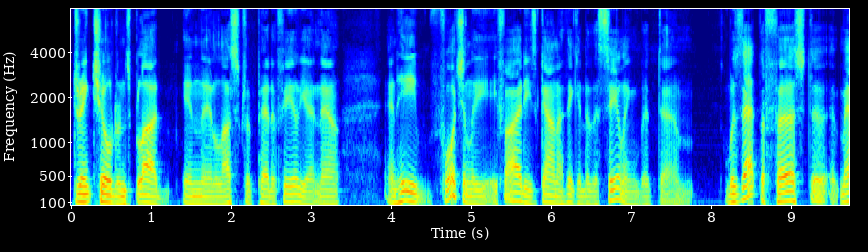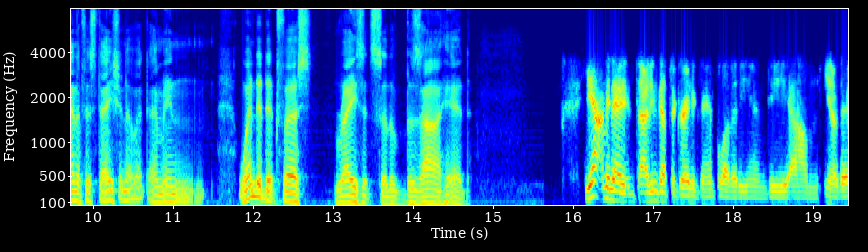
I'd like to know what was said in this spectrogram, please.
drink children's blood in their lust for pedophilia now. And he, fortunately, he fired his gun, I think, into the ceiling. But um, was that the first uh, manifestation of it? I mean, when did it first raise its sort of bizarre head? Yeah, I mean, I, I think that's a great example of it, Ian. The, um, you know, the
